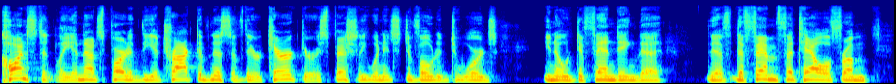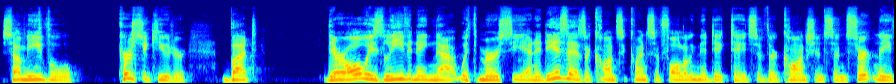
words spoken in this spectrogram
constantly. And that's part of the attractiveness of their character, especially when it's devoted towards, you know, defending the the, the femme fatale from some evil persecutor. But they're always leavening that with mercy, and it is as a consequence of following the dictates of their conscience. And certainly,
